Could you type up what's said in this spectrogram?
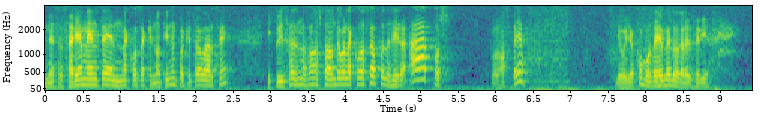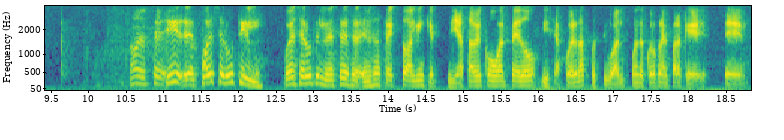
necesariamente en una cosa que no tienen por qué trabarse, y tú ya sabes más o menos para dónde va la cosa, puedes decir, ah, pues, pues vamos para allá. Digo, yo como DM lo agradecería. No, es que Sí, eh, puede ser útil. Puede ser útil en ese, en ese aspecto. Alguien que ya sabe cómo va el pedo y se acuerda, pues igual se pone de acuerdo con él para que este,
